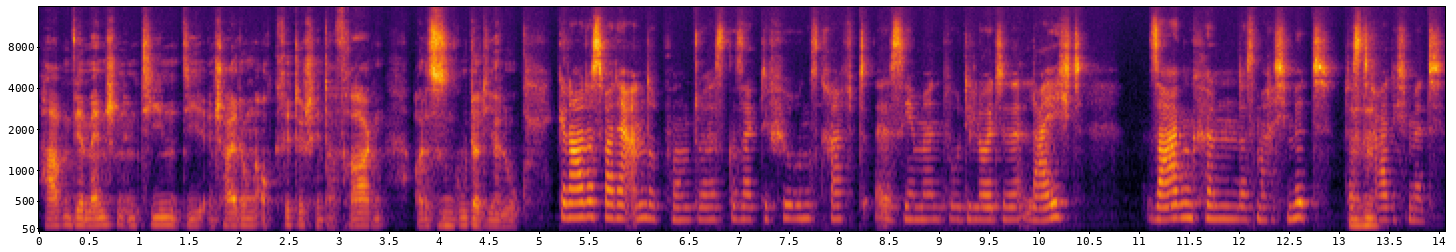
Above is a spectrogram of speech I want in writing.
haben wir Menschen im Team, die Entscheidungen auch kritisch hinterfragen. Aber das ist ein guter Dialog. Genau, das war der andere Punkt. Du hast gesagt, die Führungskraft ist jemand, wo die Leute leicht sagen können, das mache ich mit, das mhm. trage ich mit.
